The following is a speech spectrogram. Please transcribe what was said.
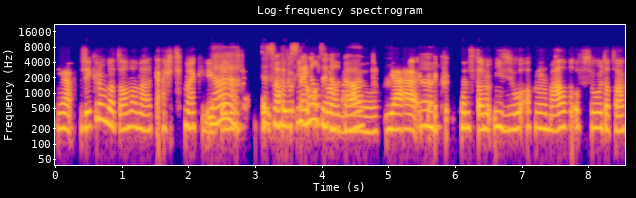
Ja, zeker omdat het allemaal met elkaar te maken heeft. Ja, het is wel verstrengeld in elkaar ook. Ja, ja. Ik, ik, vind het dan ook niet zo abnormaal of zo, dat dat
